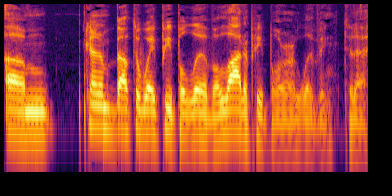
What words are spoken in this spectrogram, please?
um, kind of about the way people live. A lot of people are living today.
